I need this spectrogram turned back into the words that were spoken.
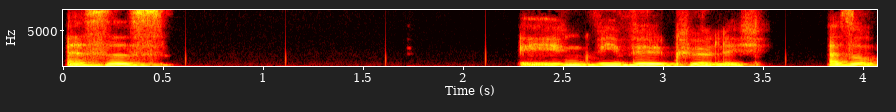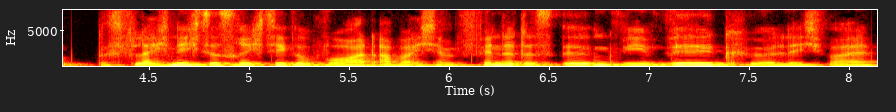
es ist irgendwie willkürlich also das ist vielleicht nicht das richtige Wort, aber ich empfinde das irgendwie willkürlich, weil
